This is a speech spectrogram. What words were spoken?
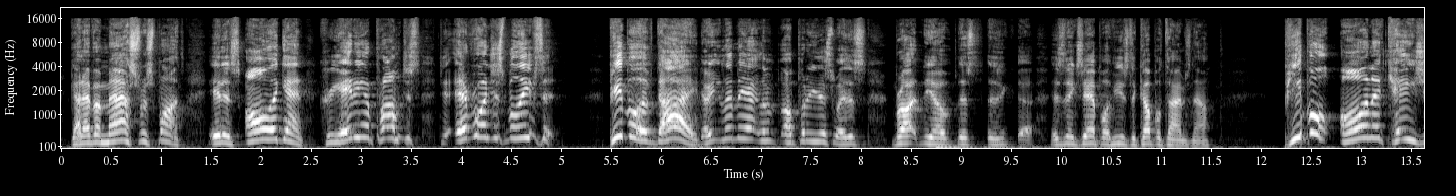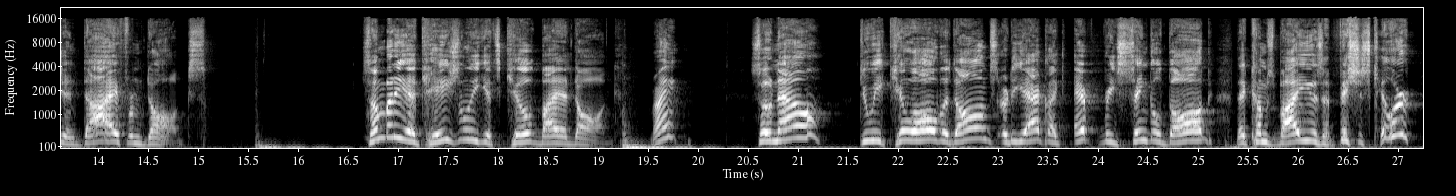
Got to have a mass response. It is all again creating a problem. Just everyone just believes it. People have died. Let me. I'll put it this way. This brought you know this uh, is an example I've used a couple times now. People on occasion die from dogs. Somebody occasionally gets killed by a dog, right? So now, do we kill all the dogs, or do you act like every single dog that comes by you is a vicious killer?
